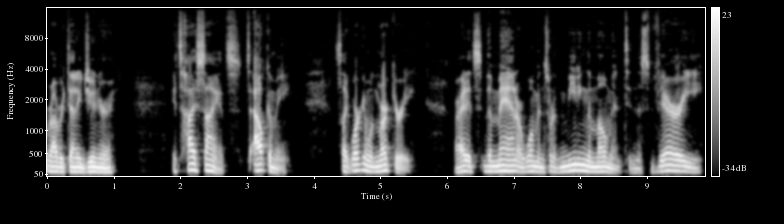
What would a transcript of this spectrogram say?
Robert Downey Jr., it's high science. It's alchemy. It's like working with mercury. Right? It's the man or woman sort of meeting the moment in this very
